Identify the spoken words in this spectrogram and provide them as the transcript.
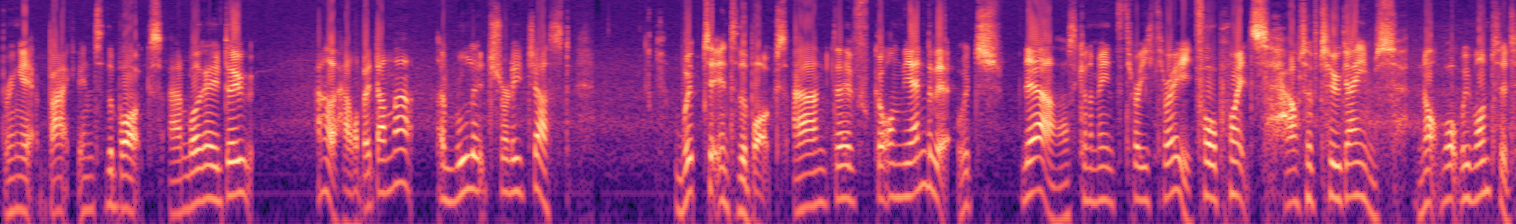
bring it back into the box. And what are they do? How the hell have they done that? I've literally just whipped it into the box and they've got on the end of it, which, yeah, that's going to mean 3-3. Four points out of two games. Not what we wanted.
